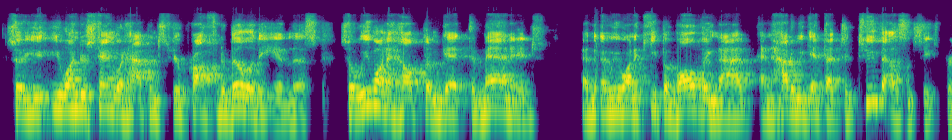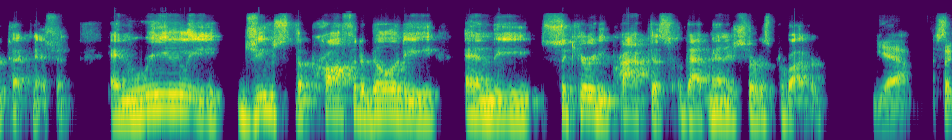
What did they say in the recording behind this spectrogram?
So you, you understand what happens to your profitability in this. So we want to help them get to manage, and then we want to keep evolving that. And how do we get that to 2,000 seats per technician and really juice the profitability and the security practice of that managed service provider. Yeah. So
